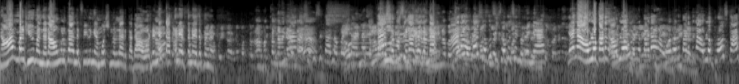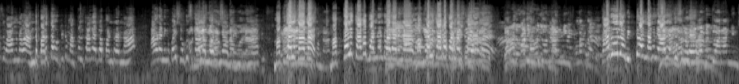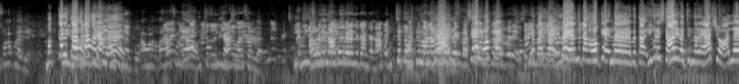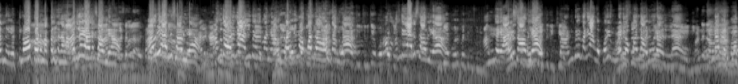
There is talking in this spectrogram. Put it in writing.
நார்மல் ஹியூமன் தானே. அவங்களுக்கு அந்த ஃபீலிங் எமோஷனலா இருக்காதா? உடனே டக்குன்னு எடுத்தோன்னே இது பண்ணு. ஏங்க அவ்வளோ கட- அவ்வளோ படம், ஒரு ஒரு படத்துக்கு அவ்வளோ gross காசு வாங்குனவன், அந்த படத்தை விட்டுட்டு மக்களுக்காக ஏதோ பண்றேன்னா மக்களுக்காக? மக்களுக்காக பண்ணுட்டு வராருங்க மக்களுக்காக பண்ணிட்டு வராங்க கரூர்ல விட்டு வந்தாங்கன்னு யாரும் விட்டு வரான்னு நீங்க சொல்லக்கூடாது. மக்களுக்காக தான் வராங்க. எல்லாம் இறந்துட்டாங்க. ஓகே இந்த இவரு ஸ்டாலின் வச்சிருந்தால ஏர் ஷோ அதுல இருந்து எத்தனோ கோடி மக்கள் சொன்னாங்க அதுல யாரும் சாவலையா? அவரு யாரும் சாவலையா? அங்க அவங்க உட்காந்து வாழ்ந்தாங்களா? அங்க யாரும் சாவலையா? அங்க யாரும் சாவலையா? இப்ப அன்புமணி அங்க போய் முன்னாடி பொறுப்பேத்துக்கிச்சு?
